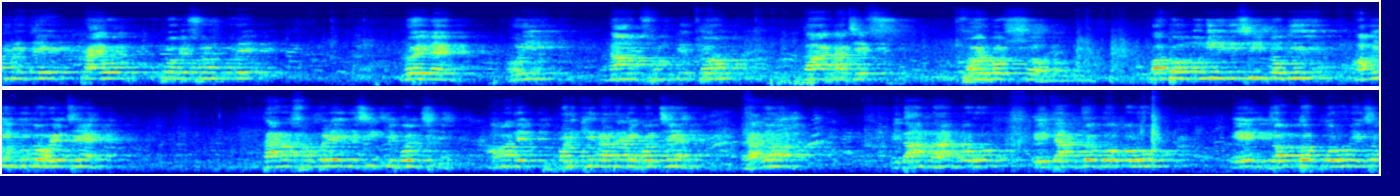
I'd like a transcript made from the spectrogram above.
তীরে প্রায় উপবেশন করে রইলেন, হরি নাম সংকীর্তন, তার কাছে সর্বস্ব। কত মুনি ঋষি যোগী আবির্ভূত হয়েছেন তারা সকলে ঋষিকে বলছে, আমাদের পরীক্ষিত রাজাকে বলছেন রাজন এই দান ধান করুন, এই যাগযজ্ঞ করুন, এই জপ করুন, এইসব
